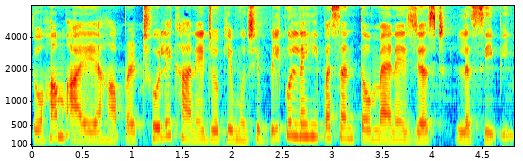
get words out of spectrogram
तो हम आए यहाँ पर छोले खाने, जो कि मुझे बिल्कुल नहीं पसंद तो मैंने जस्ट लस्सी पी।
